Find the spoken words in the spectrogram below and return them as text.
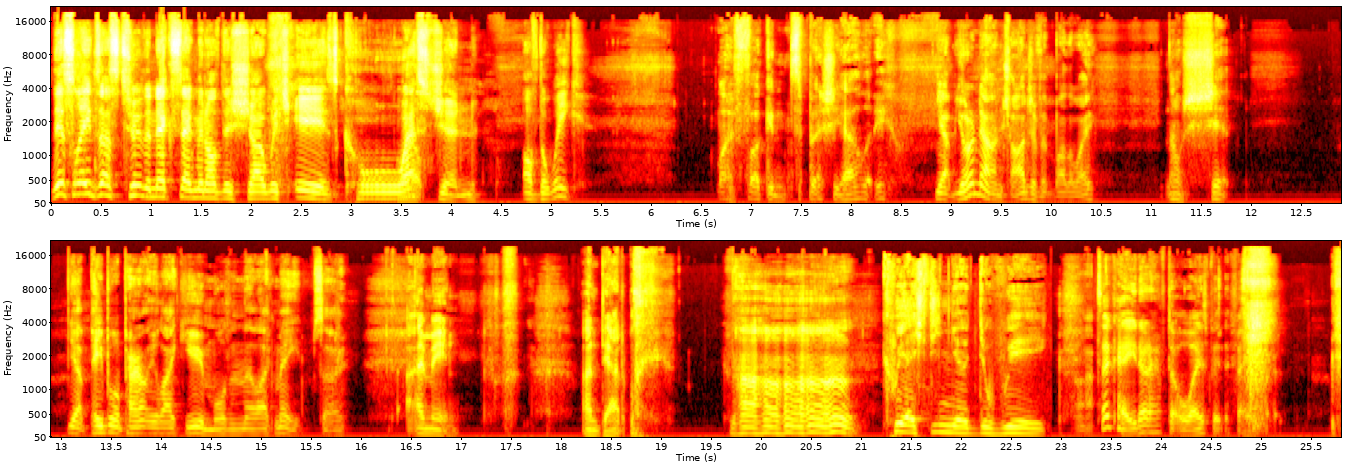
This leads us to the next segment of this show, which is question of the week. My fucking speciality. Yep, you're now in charge of it, by the way. Oh shit. Yeah, people apparently like you more than they like me, so. I mean, undoubtedly. question of the week. It's okay. You don't have to always be the favorite.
